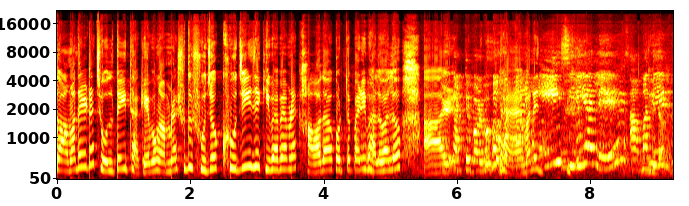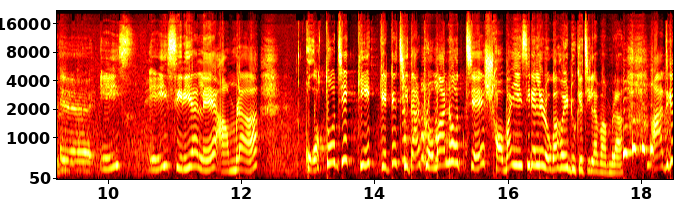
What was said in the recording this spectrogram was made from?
তো আমাদের এটা চলতেই থাকে এবং আমরা শুধু সুযোগ খুঁজি যে কীভাবে আমরা খাওয়া দাওয়া করতে পারি ভালো ভালো আর হ্যাঁ মানে এই সিরিয়ালে আমাদের এই এই সিরিয়ালে আমরা কত যে কেক কেটেছি তার প্রমাণ হচ্ছে সবাই এই সিরিয়ালে রোগা হয়ে ঢুকেছিলাম আমরা। আজকে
